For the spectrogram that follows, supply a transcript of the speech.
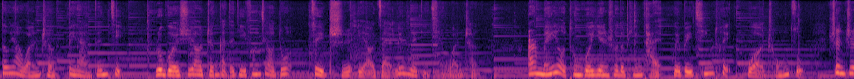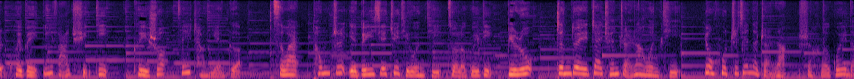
都要完成备案登记。如果需要整改的地方较多，最迟也要在六月底前完成。而没有通过验收的平台会被清退或重组，甚至会被依法取缔，可以说非常严格。此外，通知也对一些具体问题做了规定，比如针对债权转让问题，用户之间的转让是合规的，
